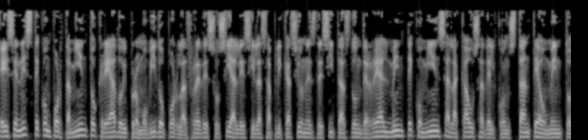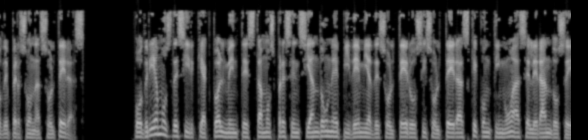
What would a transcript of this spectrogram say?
Es en este comportamiento creado y promovido por las redes sociales y las aplicaciones de citas donde realmente comienza la causa del constante aumento de personas solteras. Podríamos decir que actualmente estamos presenciando una epidemia de solteros y solteras que continúa acelerándose,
